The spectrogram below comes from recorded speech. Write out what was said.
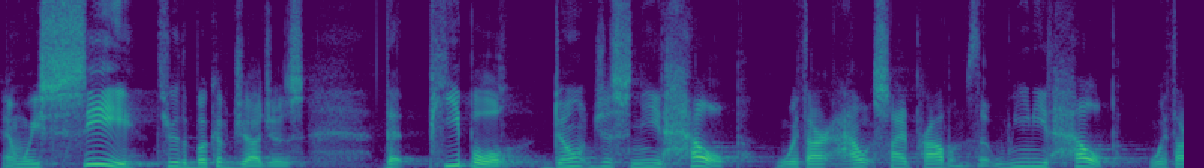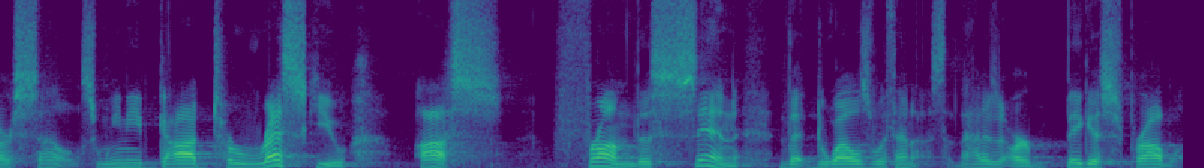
And we see through the book of Judges that people don't just need help with our outside problems, that we need help with ourselves. We need God to rescue us from the sin that dwells within us. That is our biggest problem.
